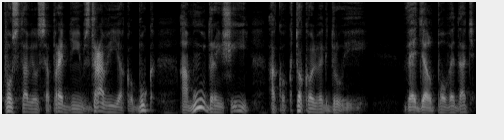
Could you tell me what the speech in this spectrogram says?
postavil sa pred ním zdravý ako buk a múdrejší ako ktokoľvek druhý. Vedel povedať,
